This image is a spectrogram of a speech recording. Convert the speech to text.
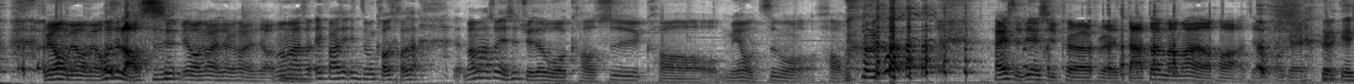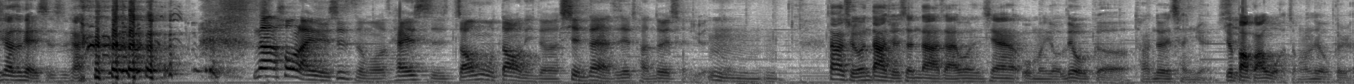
没有没有没有，或是老师没有开玩笑开玩笑。妈妈说：“哎、发现你怎么考试考的？”妈妈说：“你是觉得我考试考没有这么好吗？” 开始练习 paraphrase，打断妈妈的话，这样 OK。对，可以下次可以试试看。那后来你是怎么开始招募到你的现在的这些团队成员？嗯嗯嗯。大学问大学生大家在问，现在我们有六个团队成员，就包括我，总共六个人。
